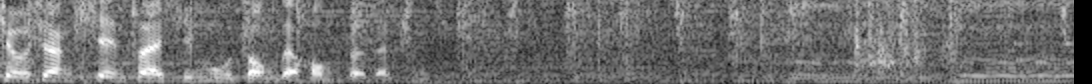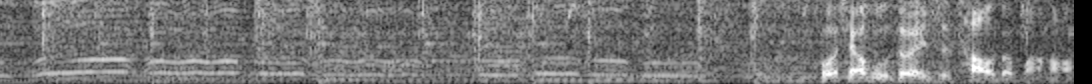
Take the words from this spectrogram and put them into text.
就像现在心目中的红色的蜻蜓，我小虎队是抄的嘛哈，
